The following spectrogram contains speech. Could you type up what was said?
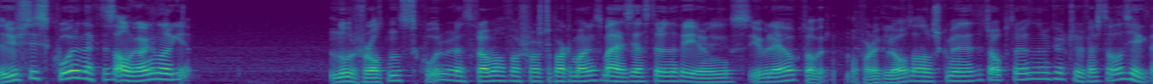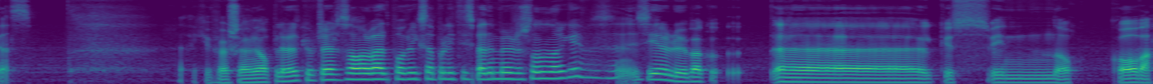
russisk kor nektes adgang i Norge. Nordflåtens kor ble løftet fram av Forsvarsdepartementet som æresgjester under frigjøringsjubileet i oktober. Nå får det ikke lov til norske myndigheter til å opptre under en kulturfestival i Kirkenes. Ikke første gang vi opplever et kulturelt samarbeid påvirke seg politisk spenning med Russland og Norge, sier Luba uh, Kusvinokova.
